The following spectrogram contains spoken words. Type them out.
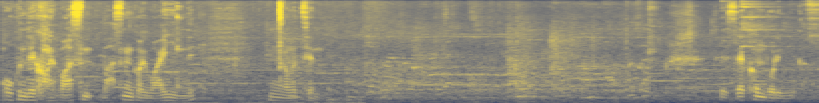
어 근데 거의 맛은 맛은 거의 와인인데 음, 아무튼 제 세컨볼입니다.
